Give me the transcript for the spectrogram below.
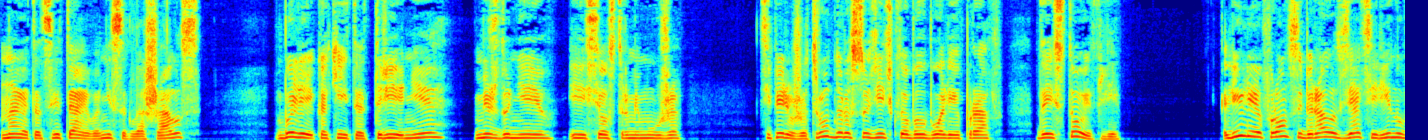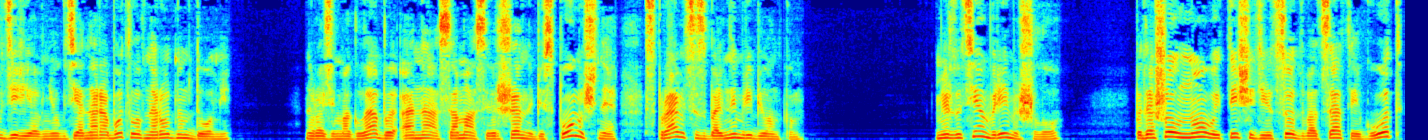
на это Цветаева не соглашалась. Были какие-то трения между нею и сестрами мужа. Теперь уже трудно рассудить, кто был более прав, да и стоит ли. Лилия Фронт собиралась взять Ирину в деревню, где она работала в народном доме. Но разве могла бы она, сама совершенно беспомощная, справиться с больным ребенком? Между тем время шло. Подошел новый 1920 год,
